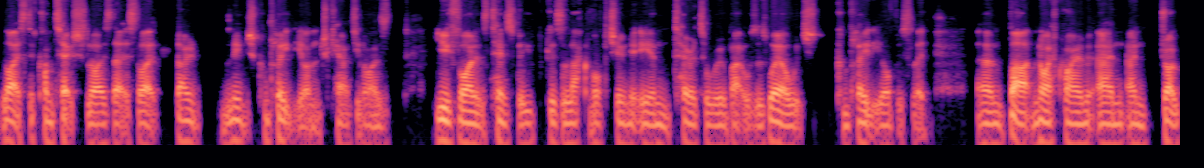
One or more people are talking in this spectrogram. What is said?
likes to contextualise that. It's like don't lynch completely on county lines. Youth violence tends to be because of lack of opportunity and territorial battles as well, which completely obviously. Um, but knife crime and and drug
